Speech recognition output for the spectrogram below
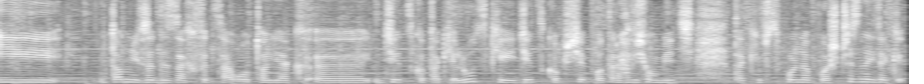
I to mnie wtedy zachwycało. To jak y, dziecko takie ludzkie i dziecko psie potrafią mieć takie wspólne płaszczyzny i takie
